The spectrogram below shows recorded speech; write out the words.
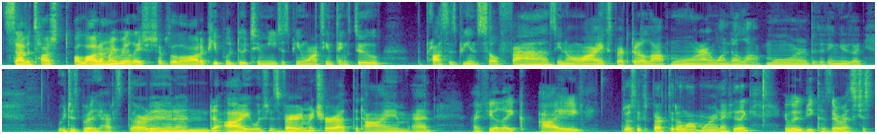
sabotaged a lot of my relationships with a lot of people due to me just being wanting things to the process being so fast. You know, I expected a lot more. I wanted a lot more. But the thing is, like, we just barely had started, and I was just very mature at the time. And I feel like I just expected a lot more. And I feel like it was because there was just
